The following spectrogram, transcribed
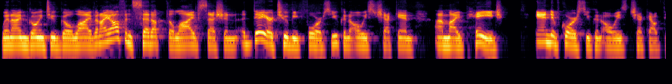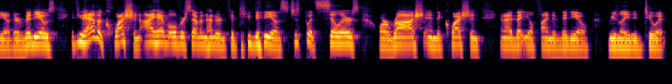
when I'm going to go live. And I often set up the live session a day or two before. So you can always check in on my page. And of course, you can always check out the other videos. If you have a question, I have over 750 videos. Just put Sillars or Rosh in the question, and I bet you'll find a video related to it.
